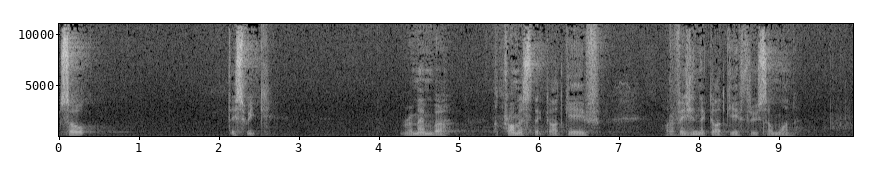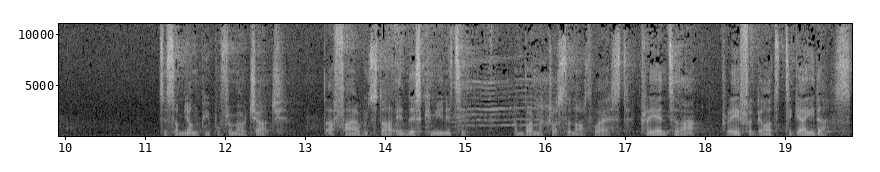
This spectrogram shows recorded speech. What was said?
So, this week, remember a promise that God gave or a vision that God gave through someone to some young people from our church that a fire would start in this community and burn across the northwest. Pray into that. Pray for God to guide us.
